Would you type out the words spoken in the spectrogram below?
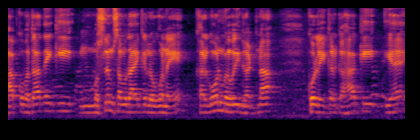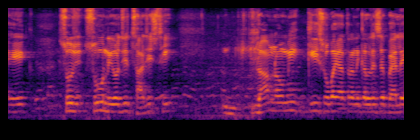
आपको बता दें कि मुस्लिम समुदाय के लोगों ने खरगोन में हुई घटना को लेकर कहा कि यह एक सुनियोजित साजिश थी। रामनवमी की शोभा यात्रा निकलने से पहले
